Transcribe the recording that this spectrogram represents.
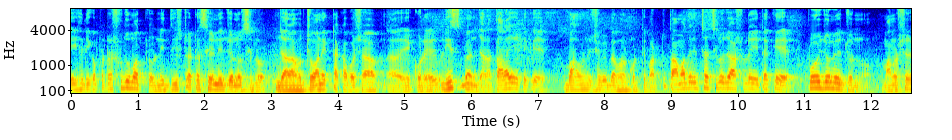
এই হেলিকপ্টারটা শুধুমাত্র নির্দিষ্ট একটা শ্রেণির জন্য ছিল, যারা হচ্ছে অনেক টাকা পয়সা এ করে রিসম্যান যারা, তারাই এটাকে বাহন হিসেবে ব্যবহার করতে পারত। তো আমাদের ইচ্ছা ছিল যে আসলে এটাকে প্রয়োজনের জন্য মানুষের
